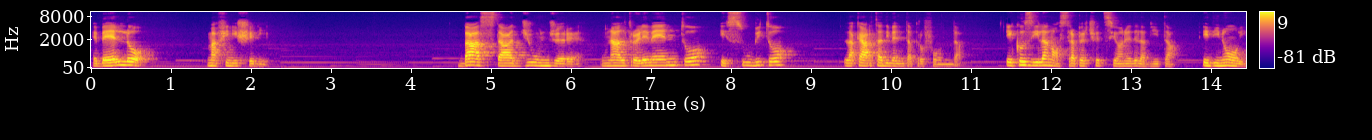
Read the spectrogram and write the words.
è bello, ma finisce lì. Basta aggiungere un altro elemento e subito la carta diventa profonda. E così la nostra percezione della vita e di noi,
